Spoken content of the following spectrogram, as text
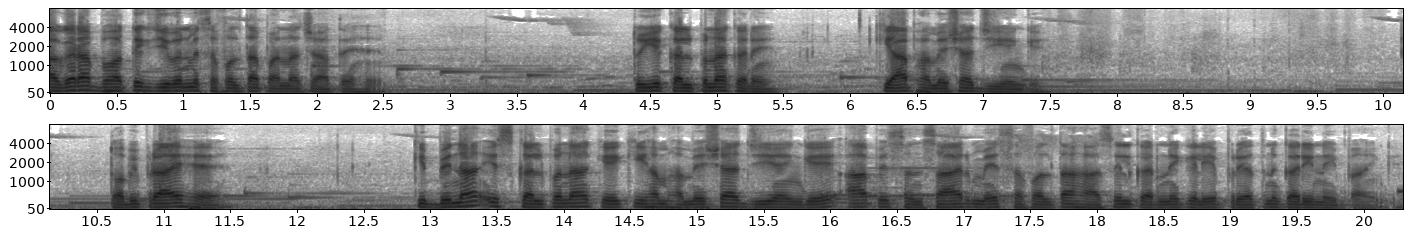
अगर आप भौतिक जीवन में सफलता पाना चाहते हैं तो ये कल्पना करें कि आप हमेशा जिएँगे। तो अभिप्राय है कि बिना इस कल्पना के कि हम हमेशा जिएँगे, आप इस संसार में सफलता हासिल करने के लिए प्रयत्न कर ही नहीं पाएँगे।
